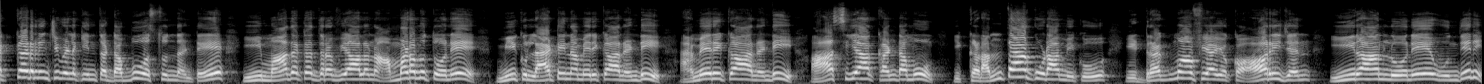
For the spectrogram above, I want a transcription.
ఎక్కడి నుంచి వీళ్ళకి ఇంత డబ్బు వస్తుందంటే ఈ మాదక ద్రవ్యాలను అమ్మడముతోనే మీకు లాటిన్ అమెరికా అనండి అమెరికా అనండి ఆసియా ఖండము ఇక్కడంతా కూడా మీకు ఈ డ్రగ్ మాఫియా యొక్క ఆరిజన్ ఈరాన్లోనే ఉంది అని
